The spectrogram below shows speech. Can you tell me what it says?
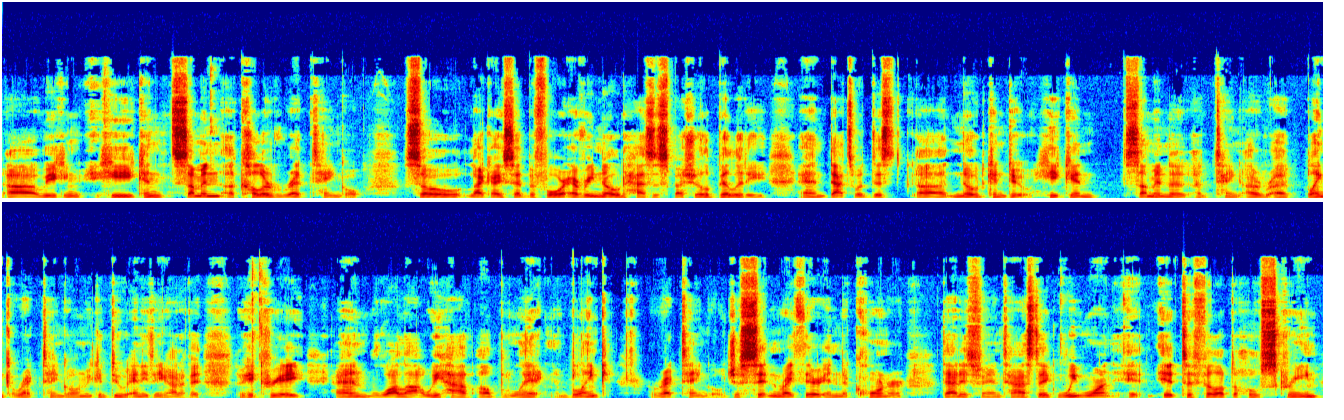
uh, we can he can summon a colored rectangle so, like I said before, every node has a special ability, and that's what this uh, node can do. He can summon a, a, tang- a, a, blank rectangle, and we could do anything out of it. So hit create, and voila, we have a blank blank rectangle just sitting right there in the corner. That is fantastic. We want it, it to fill up the whole screen,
